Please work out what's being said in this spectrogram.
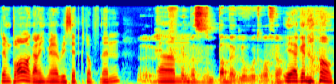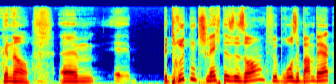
Den brauchen wir gar nicht mehr Reset-Knopf nennen. Äh, ähm, was ist so ein Bamberg-Logo drauf, ja? Ja, genau, genau. Ähm, äh, bedrückend schlechte Saison für Brose Bamberg.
